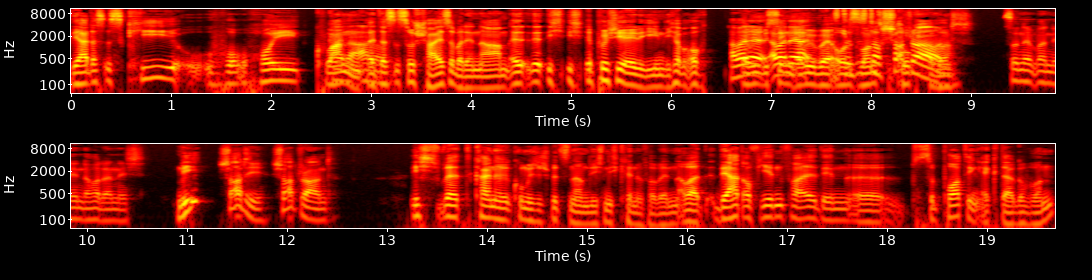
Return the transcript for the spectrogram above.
Ja, das ist Ki Hoi Kwan. Das ist so scheiße bei den Namen. Äh, äh, ich, ich appreciate ihn. Ich habe auch aber der, aber der, das, das ist doch Short Round. So nennt man den doch, oder nicht? Wie? Shorty, Short Round. Ich werde keine komischen Spitznamen, die ich nicht kenne, verwenden. Aber der hat auf jeden Fall den äh, Supporting Actor gewonnen.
